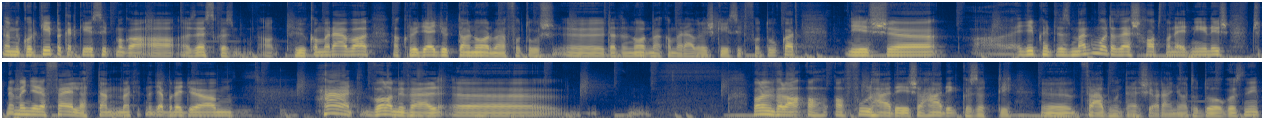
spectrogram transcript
amikor képeket készít maga az eszköz a hőkamerával, akkor ugye egyúttal normál fotós, tehát a normál kamerával is készít fotókat, és Egyébként ez megvolt az S61-nél is, csak nem ennyire fejlettem, mert itt nagyjából egy olyan, hát valamivel ö, valamivel a, a, a Full HD és a HD közötti ö, felbontási arányal tud dolgozni,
